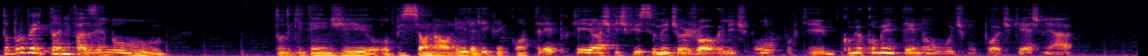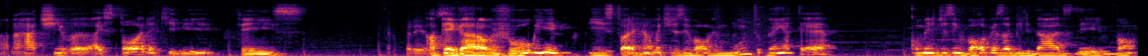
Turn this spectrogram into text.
Tô aproveitando e fazendo tudo que tem de opcional nele ali que eu encontrei, porque eu acho que dificilmente eu jogo ele de novo, porque, como eu comentei no último podcast, né, a, a narrativa, a história que me fez apegar ao jogo e, e, a história realmente desenvolve muito bem, até como ele desenvolve as habilidades dele, vão,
